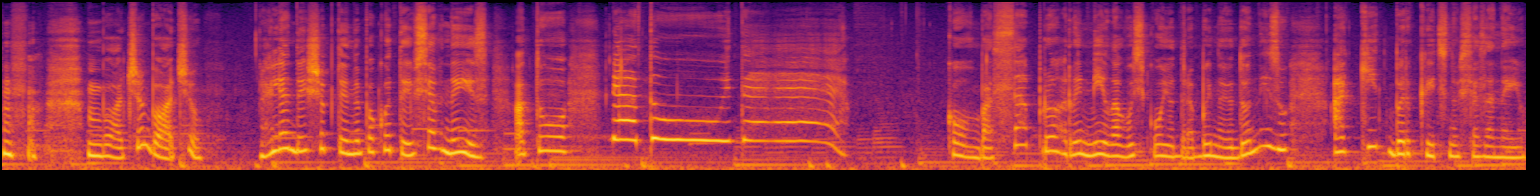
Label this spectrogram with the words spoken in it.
Бачу, бачу. Гляди, щоб ти не покотився вниз, а то рятуйте. Ковбаса прогриміла вузькою драбиною донизу, а кіт беркицнувся за нею.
